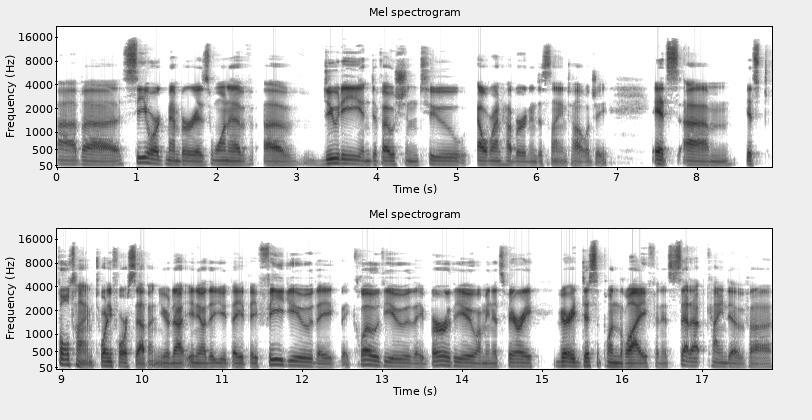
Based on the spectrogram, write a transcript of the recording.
of a Sea Org member is one of of duty and devotion to L. Ron Hubbard and to Scientology. It's um it's full time, twenty four seven. You're not, you know, they, they they feed you, they they clothe you, they birth you. I mean, it's very very disciplined life, and it's set up kind of uh,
